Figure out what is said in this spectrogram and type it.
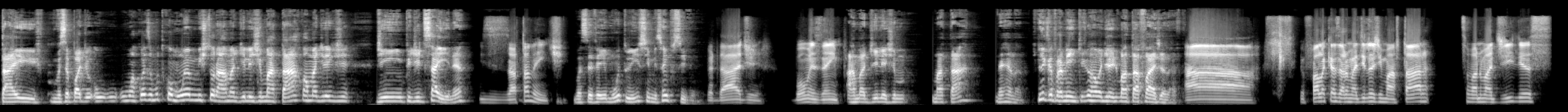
Tais, você pode. Uma coisa muito comum é misturar armadilhas de matar com armadilhas de, de impedir de sair, né? Exatamente. Você vê muito isso em Missão Impossível. Verdade. Bom exemplo. Armadilhas de matar, né, Renato? Explica pra mim o que que uma armadilha de matar faz, Renato. Ah, eu falo que as armadilhas de matar são armadilhas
